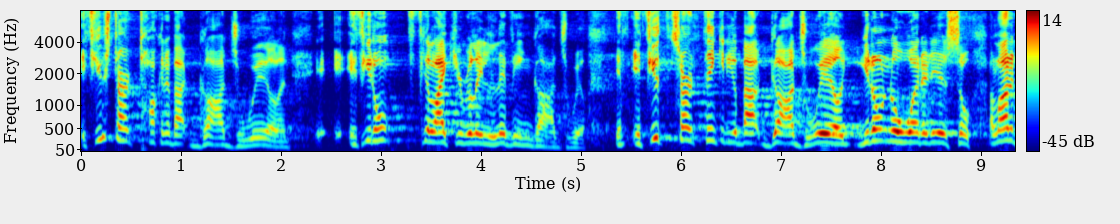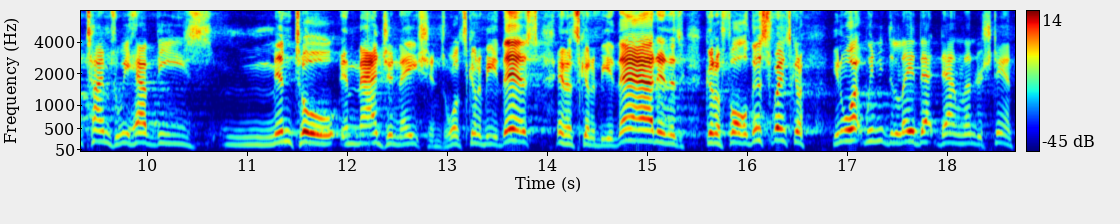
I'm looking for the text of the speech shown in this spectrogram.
if you start talking about God's will, and if you don't feel like you're really living God's will, if, if you start thinking about God's will, you don't know what it is. So, a lot of times we have these mental imaginations. Well, it's going to be this, and it's going to be that, and it's going to fall this way. It's going to, you know what? We need to lay that down and understand.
